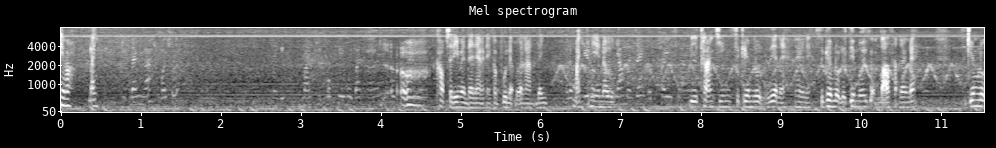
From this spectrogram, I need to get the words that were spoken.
khi mà đánh. Ừ, khóc sẽ đi mình đây này này cầm pun lại làm đánh bánh như nào. Đi khang chinh sẽ kiếm lộ luyện này này này. Sẽ kiếm lộ luyện tim mới cũng bảo thằng này. Đấy sẽ kiếm lộ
